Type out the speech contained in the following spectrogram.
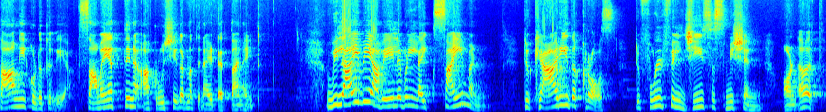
താങ്ങി കൊടുക്കുകയാണ് സമയത്തിന് ആ ക്രൂശീകരണത്തിനായിട്ട് എത്താനായിട്ട്. Will I be available like Simon to carry the cross to fulfil Jesus mission on earth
